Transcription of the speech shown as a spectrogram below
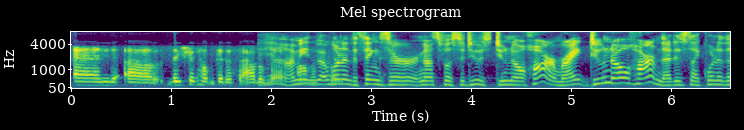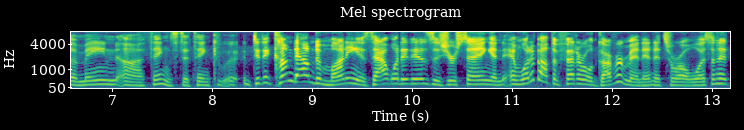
And uh, they should help get us out of it. Yeah, I mean, honestly. one of the things they're not supposed to do is do no harm, right? Do no harm. That is like one of the main uh, things to think. Did it come down to money? Is that what it is, as you're saying? And and what about the federal government and its role? Wasn't it?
